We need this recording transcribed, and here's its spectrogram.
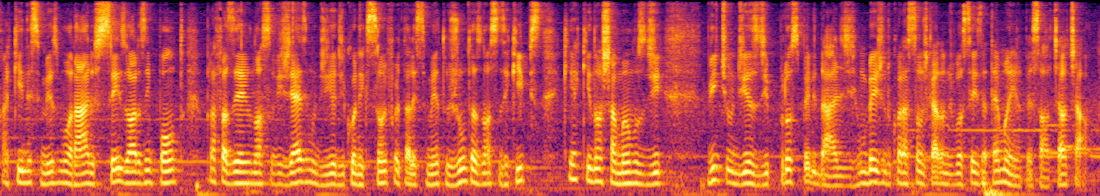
aqui nesse mesmo horário, 6 horas em ponto, para fazer o nosso vigésimo dia de conexão e fortalecimento junto às nossas equipes, que aqui nós chamamos de 21 dias de prosperidade. Um beijo no coração de cada um de vocês e até amanhã, pessoal. Tchau, tchau.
